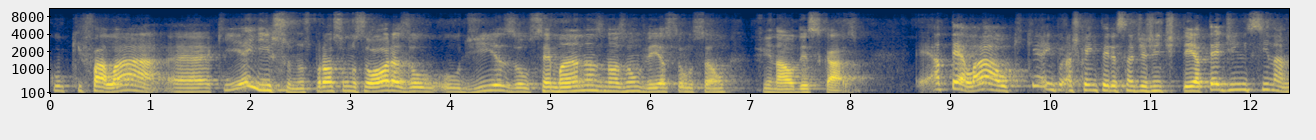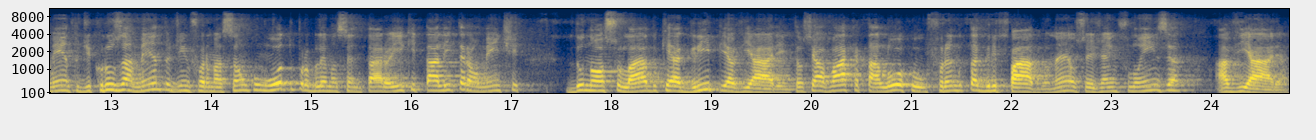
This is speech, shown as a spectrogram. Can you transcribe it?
o que falar é que é isso. Nos próximos horas ou, ou, dias ou semanas nós vamos ver a solução final desse caso. É, até lá, o que, que é, acho que é interessante a gente ter até de ensinamento, de cruzamento de informação com outro problema sanitário aí que está literalmente do nosso lado, que é a gripe aviária. Então, se a vaca está louca, o frango está gripado, né? Ou seja, a influenza aviária.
